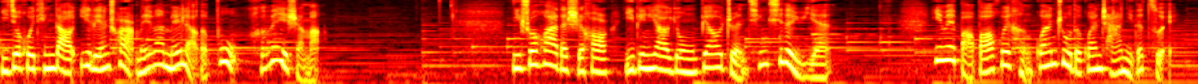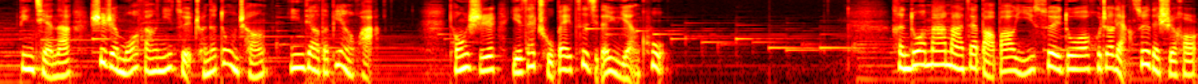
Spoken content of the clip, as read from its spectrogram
你就会听到一连串没完没了的“不”和“为什么”。你说话的时候一定要用标准清晰的语言，因为宝宝会很关注地观察你的嘴，并且呢，试着模仿你嘴唇的动程、音调的变化，同时也在储备自己的语言库。很多妈妈在宝宝一岁多或者两岁的时候，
